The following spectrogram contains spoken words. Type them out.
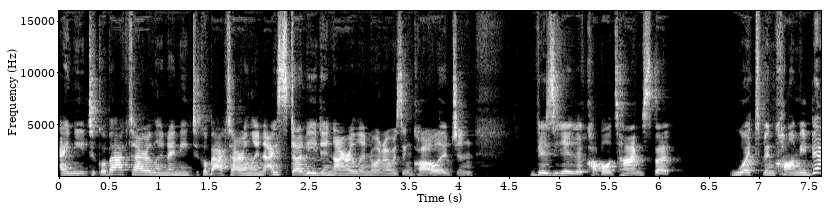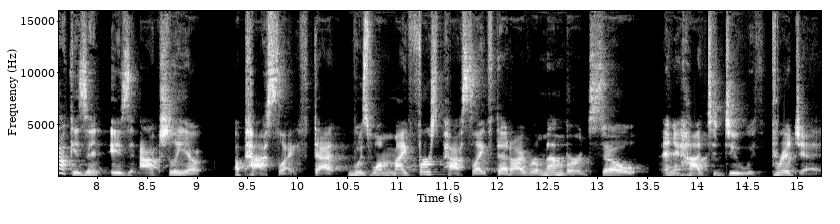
I need to go back to Ireland. I need to go back to Ireland. I studied in Ireland when I was in college and visited a couple of times. But what's been calling me back isn't is actually a, a past life that was one my first past life that I remembered. So, and it had to do with Bridget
